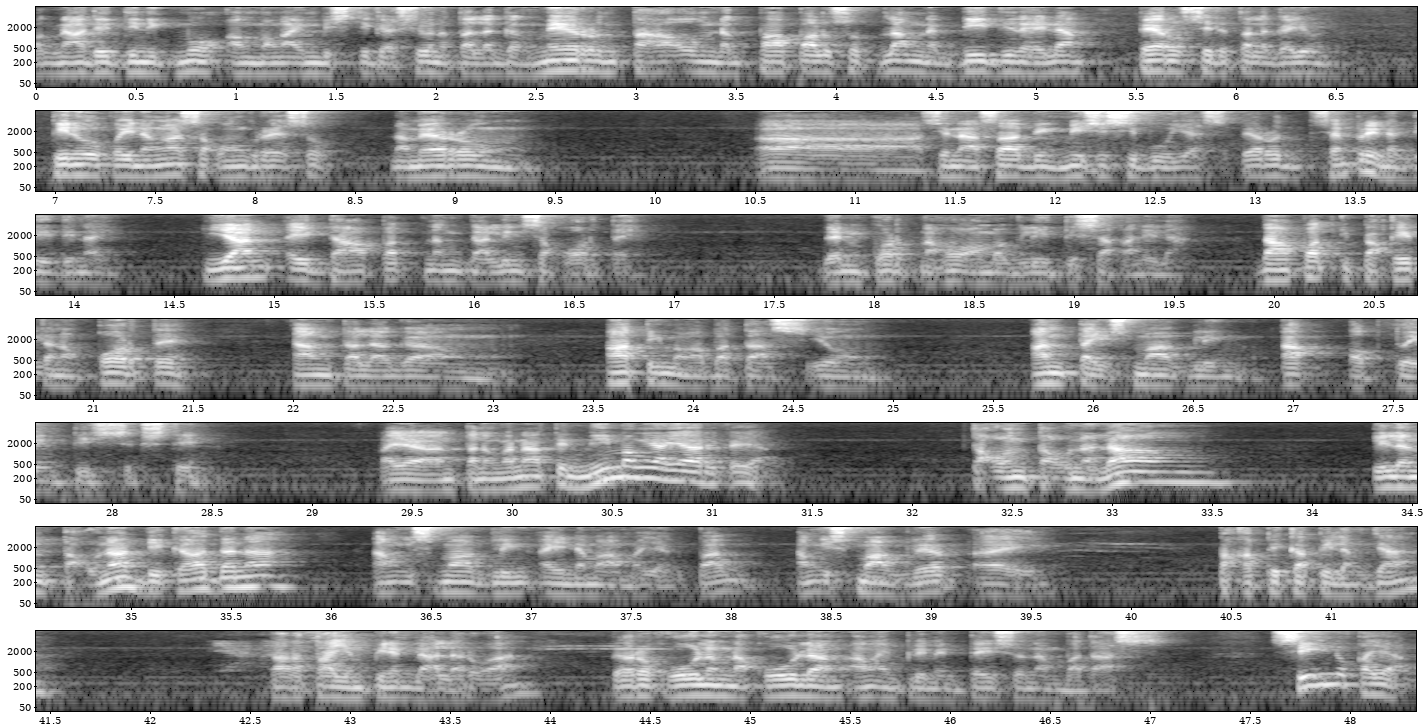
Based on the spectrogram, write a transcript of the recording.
pag nadidinig mo ang mga investigasyon na talagang meron taong nagpapalusot lang, nagdidinay lang, pero sila talaga yon. Tinukoy na nga sa Kongreso na merong ah, sinasabing Mrs. Sibuyas, pero siyempre nagdidinay. Yan ay dapat nang dalhin sa korte. Then court na ho ang maglitis sa kanila. Dapat ipakita ng korte ang talagang ating mga batas, yung Anti-Smuggling Act of 2016. Kaya ang tanong natin, may mangyayari kaya? Taon-taon na lang, ilang taon na, dekada na, ang smuggling ay namamayagpag. Ang smuggler ay pakapi-kapi lang dyan para tayong pinaglalaruan. Pero kulang na kulang ang implementation ng batas. Sino kaya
